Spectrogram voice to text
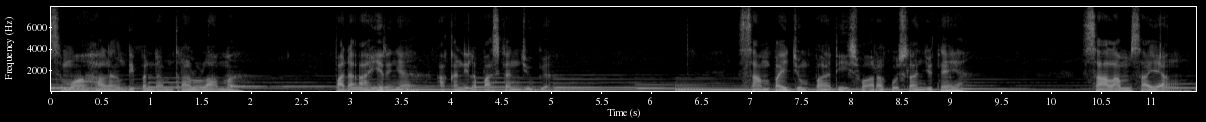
semua hal yang dipendam terlalu lama, pada akhirnya akan dilepaskan juga. Sampai jumpa di suaraku selanjutnya ya. Salam sayang.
